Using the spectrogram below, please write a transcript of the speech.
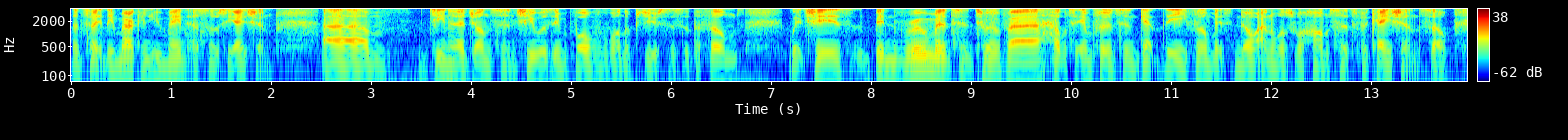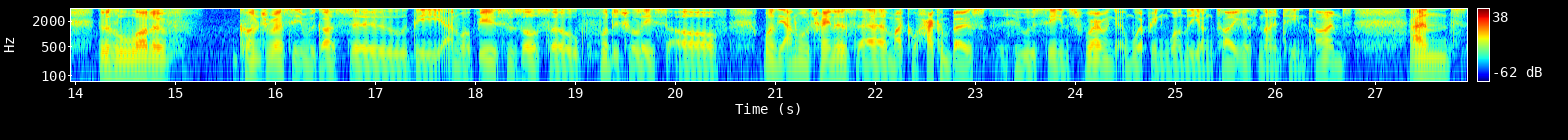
and uh, sorry, the American Humane Association. Um, Gina Johnson, she was involved with one of the producers of the films, which is been rumored to have uh, helped to influence and get the film its No Animals Were Harmed certification. So there was a lot of controversy in regards to the animal abuse. There was also footage released of one of the animal trainers, uh, Michael Hackenberg, who was seen swearing and whipping one of the young tigers 19 times. And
